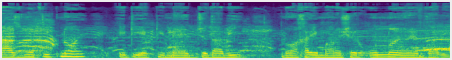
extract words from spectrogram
রাজনৈতিক নয় এটি একটি ন্যায্য দাবি। নোয়াখালী মানুষের উন্নয়নের দাবি।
